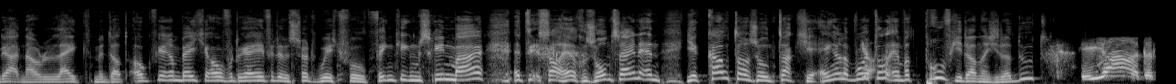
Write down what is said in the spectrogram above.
Ja, nou lijkt me dat ook weer een beetje overdreven. Een soort wishful thinking misschien. Maar het zal heel gezond zijn. En je koudt dan zo'n takje engelenwortel. En wat proef je dan als je dat doet? Ja, dat,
